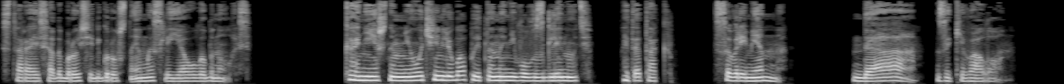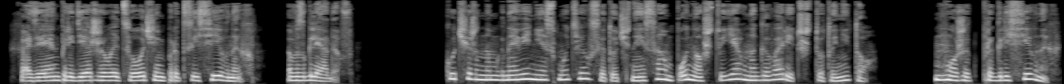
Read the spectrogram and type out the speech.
Стараясь отбросить грустные мысли, я улыбнулась. Конечно, мне очень любопытно на него взглянуть. Это так, современно. «Да», — закивал он. «Хозяин придерживается очень процессивных взглядов». Кучер на мгновение смутился точно и сам понял, что явно говорит что-то не то. «Может, прогрессивных?»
